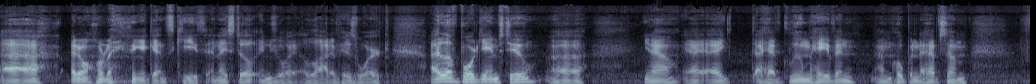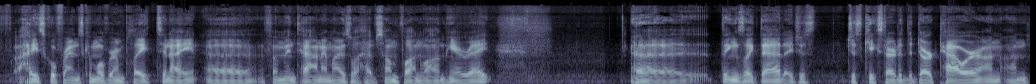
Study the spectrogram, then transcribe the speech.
uh, I don't hold anything against Keith, and I still enjoy a lot of his work. I love board games too. Uh, you know, I, I, I have Gloomhaven. I'm hoping to have some high school friends come over and play tonight. Uh, if I'm in town, I might as well have some fun while I'm here, right? Uh, things like that. I just just kickstarted the Dark Tower on on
